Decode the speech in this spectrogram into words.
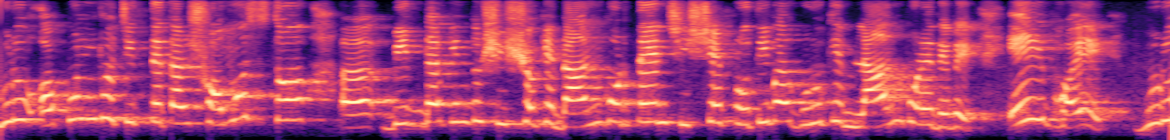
গুরু অকুণ্ঠ চিত্তে তার সমস্ত বিদ্যা কিন্তু শিষ্যকে দান করতেন, শিষ্যের প্রতিভা গুরুকে ম্লান করে দেবে। এই ভয়ে গুরু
